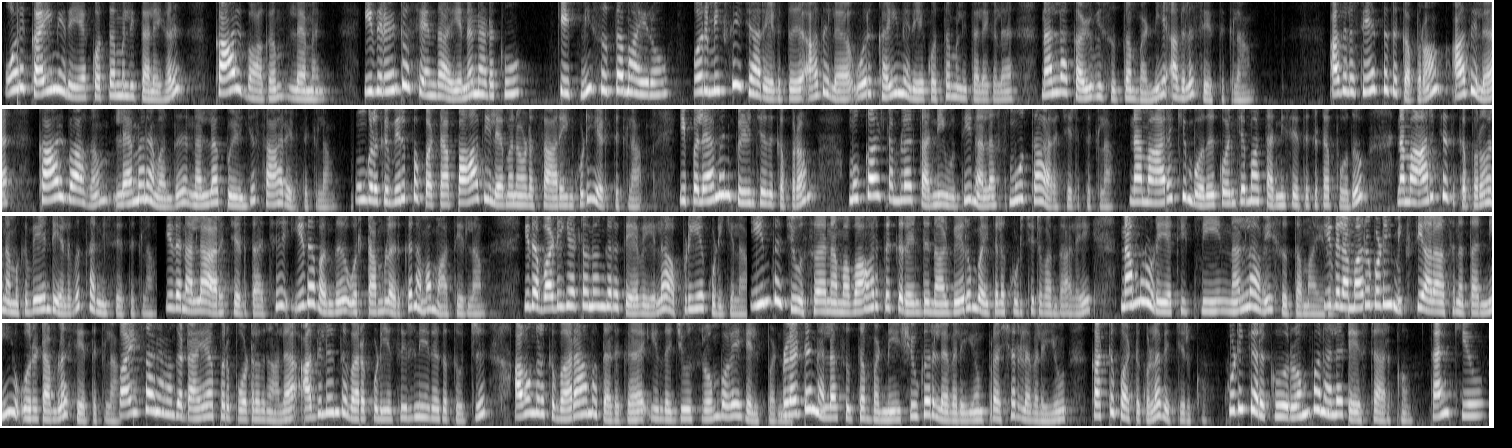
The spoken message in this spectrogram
ஒரு கை நிறைய கொத்தமல்லி தலைகள் கால் பாகம் லெமன். இது ரெண்டும் சேர்ந்தா என்ன நடக்கும்? கிட்னி சுத்தமாயிரும். ஒரு மிக்ஸி ஜார் எடுத்து அதில் ஒரு கை நிறைய கொத்தமல்லி தலைகளை நல்லா கழுவி சுத்தம் பண்ணி அதில் சேர்த்துக்கலாம். அதில் சேர்த்ததுக்கப்புறம் அதில் கால் பாகம் லெமனை வந்து நல்லா பிழிஞ்சு சாறு எடுத்துக்கலாம். உங்களுக்கு விருப்பப்பட்டால் பாதி லெமனோட சாறையும் கூட எடுத்துக்கலாம். இப்போ லெமன் பிழிஞ்சதுக்கப்புறம் முக்கால் டம்ளர் தண்ணி ஊற்றி நல்லா ஸ்மூத்தாக அரைச்சி எடுத்துக்கலாம். நம்ம அரைக்கும் போது கொஞ்சமாக தண்ணி சேர்த்துக்கிட்டா போதும். நம்ம அரைச்சதுக்கப்புறம் நமக்கு வேண்டிய அளவு தண்ணி சேர்த்துக்கலாம். இதை நல்லா அரைச்சி எடுத்தாச்சு. இதை வந்து ஒரு டம்ளருக்கு நம்ம மாற்றிடலாம் இதை வடிகட்டணுங்கிற தேவையில்லை அப்படியே குடிக்கலாம். இந்த ஜூஸை நம்ம வாரத்துக்கு ரெண்டு நாள் வெறும் வயிற்றில் குடிச்சிட்டு வந்தாலே நம்மளுடைய கிட்னி நல்லாவே சுத்தமாயிடும் இதில் மறுபடியும் மிக்ஸி ஆலாசன தண்ணி ஒரு டம்ளர் சேர்த்துக்கலாம். வயசானவங்க டயாப்பர் போடுறதுனால அதுலேருந்து வரக்கூடிய சிறுநீரக தொற்று அவங்களுக்கு வராமல் தடுக்க இந்த ஜூஸ் ரொம்பவே ஹெல்ப் பண்ணும். பிளட்டை நல்லா சுத்தம் பண்ணி சுகர் லெவலையும் ப்ரெஷர் லெவலையும் கட்டுப்பாட்டுக்குள்ளே வச்சிருக்கும். குடிக்கிறதுக்கு ரொம்ப நல்ல டேஸ்ட்டாக இருக்கும். தேங்க்யூ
